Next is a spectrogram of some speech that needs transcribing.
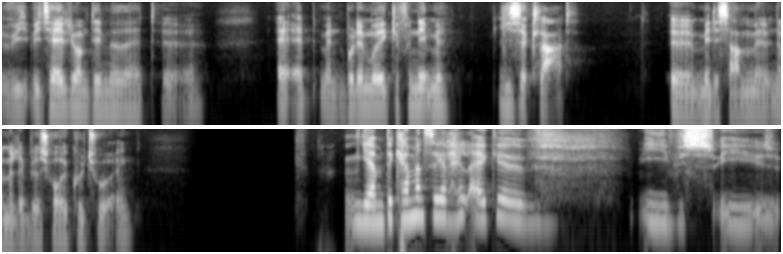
vi, vi talte jo om det med, at, øh, at man på den måde ikke kan fornemme lige så klart øh, med det samme, øh, når man bliver skåret i kultur, ikke? Jamen, det kan man sikkert heller ikke øh, i, i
